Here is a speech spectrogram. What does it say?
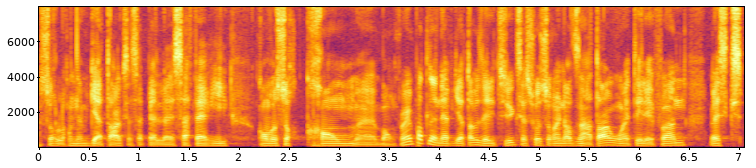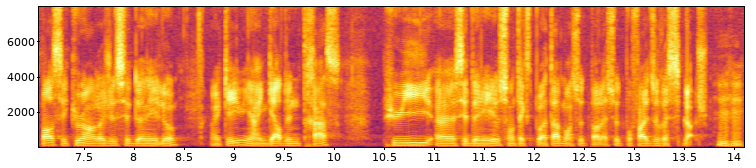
sur leur navigateur, que ça s'appelle Safari, qu'on va sur Chrome. Euh, bon, peu importe le navigateur que vous allez utiliser, que ce soit sur un ordinateur ou un téléphone, bien, ce qui se passe, c'est qu'eux enregistrent ces données-là. OK? Ils gardent une trace. Puis, euh, ces données-là sont exploitables ensuite par la suite pour faire du recyclage. Mm-hmm.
